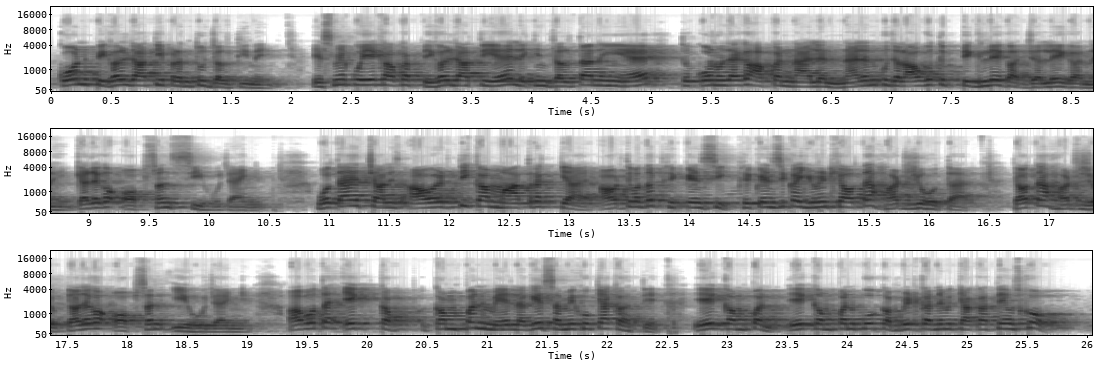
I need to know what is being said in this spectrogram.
कौन पिघल जाती परंतु जलती नहीं। इसमें कोई एक आपका पिघल जाती है, लेकिन जलता नहीं है तो कौन हो जाएगा? आपका नायलन। नायलन को जलाओगे तो पिघलेगा, जलेगा नहीं। क्या जाएगा? ऑप्शन सी हो जाएँगे। बोलता है चालीस, आवृत्ति का मात्रक क्या है? आवृत्ति मतलब फ्रीक्वेंसी। फ्रीक्वेंसी का यूनिट क्या होता है? हर्ट जो होता है। क्या होता है? हर्ट जो। क्या हो जाएगा? ऑप्शन ए हो जाएँगे। अब होता है एक कंपन में लगे समय को क्या कहते हैं? एक कंपन। एक कंपन को कंप्लीट करने में क्या कहते हैं उसको?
